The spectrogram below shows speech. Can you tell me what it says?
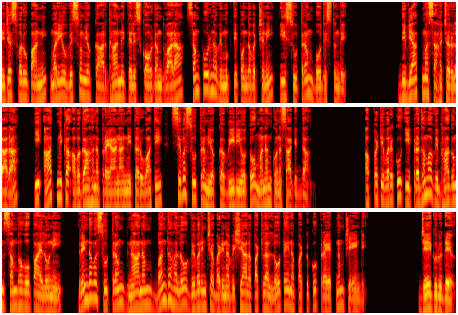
నిజస్వరూపాన్ని మరియు విశ్వం యొక్క అర్థాన్ని తెలుసుకోవడం ద్వారా సంపూర్ణ విముక్తి పొందవచ్చని ఈ సూత్రం బోధిస్తుంది. దివ్యాత్మ సహచరులారా ఈ ఆత్మిక అవగాహన ప్రయాణాన్ని తరువాతి శివసూత్రం యొక్క వీడియోతో మనం కొనసాగిద్దాం. అప్పటి వరకు ఈ ప్రథమ విభాగం సంభవోపాయలోని రెండవ సూత్రం జ్ఞానం బంధహలో వివరించబడిన విషయాల పట్ల లోతైన పట్టుకు ప్రయత్నం చేయండి. జై గురుదేవ్.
